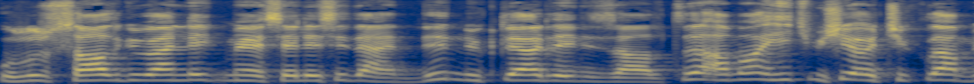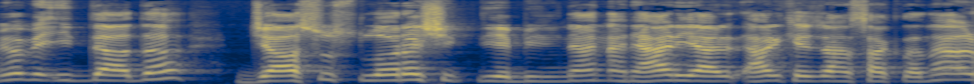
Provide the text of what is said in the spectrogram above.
ulusal güvenlik meselesi dendi. Nükleer denizaltı ama hiçbir şey açıklanmıyor ve iddiada casus Loraşik diye bilinen hani her yer herkesten saklanan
